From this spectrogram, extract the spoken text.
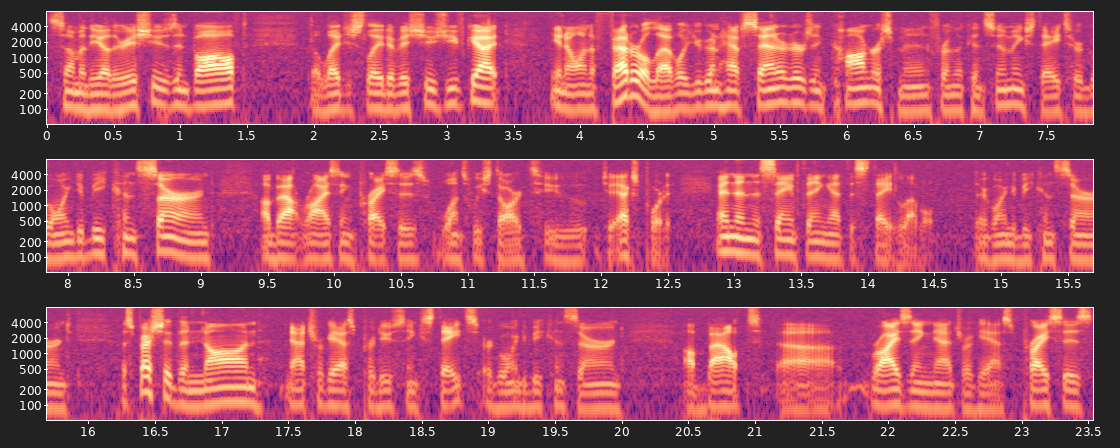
Some of the other issues involved, the legislative issues, you've got, you know, on the federal level, you're going to have senators and congressmen from the consuming states who are going to be concerned about rising prices once we start to, to export it. And then the same thing at the state level. They're going to be concerned, especially the non-natural gas producing states are going to be concerned about uh, rising natural gas prices.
